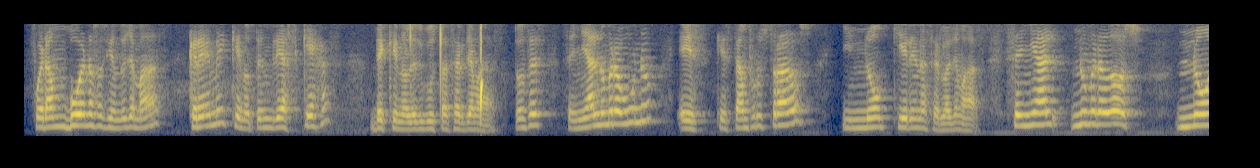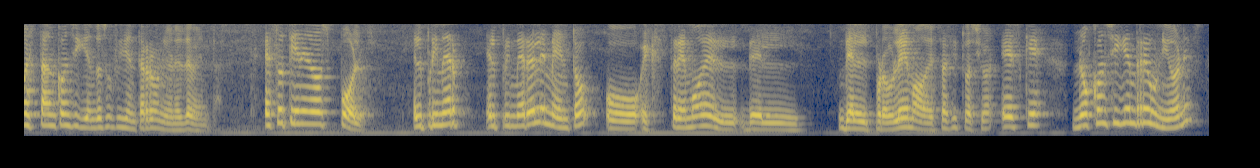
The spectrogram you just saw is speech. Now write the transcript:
fueran buenos haciendo llamadas, créeme que no tendrías quejas de que no les gusta hacer llamadas. Entonces, señal número uno es que están frustrados y no quieren hacer las llamadas. Señal número dos, no están consiguiendo suficientes reuniones de ventas. Esto tiene dos polos. El primer, el primer elemento o extremo del, del, del problema o de esta situación es que no consiguen reuniones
